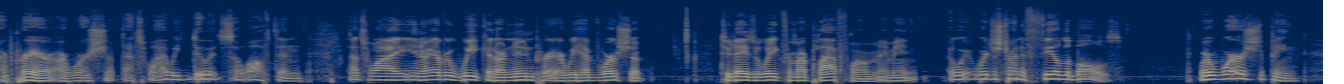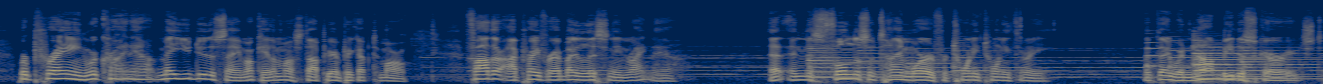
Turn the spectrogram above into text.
our prayer, our worship. That's why we do it so often. That's why, you know, every week at our noon prayer, we have worship two days a week from our platform. I mean, we're just trying to fill the bowls. We're worshiping. We're praying, we're crying out. May you do the same. Okay, I'm going to stop here and pick up tomorrow. Father, I pray for everybody listening right now that in this fullness of time word for 2023, that they would not be discouraged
